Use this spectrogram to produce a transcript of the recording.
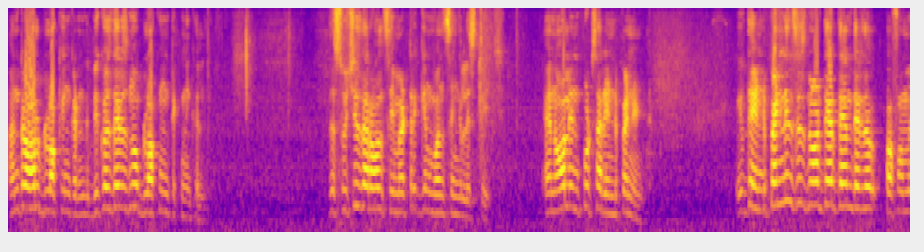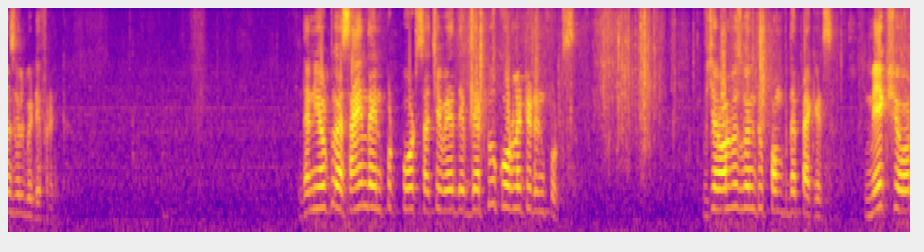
under all blocking conditions, because there is no blocking technically. The switches are all symmetric in one single stage and all inputs are independent. If the independence is not there then there the performance will be different. Then you have to assign the input ports such a way that if there are two correlated inputs which are always going to pump the packets, make sure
